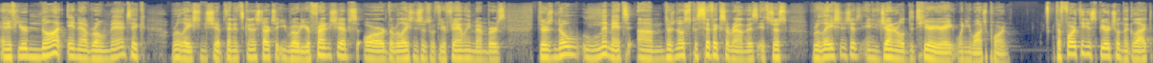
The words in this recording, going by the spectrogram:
And if you're not in a romantic relationship then it's going to start to erode your friendships or the relationships with your family members. There's no limit um, there's no specifics around this. It's just relationships in general deteriorate when you watch porn. The fourth thing is spiritual neglect,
